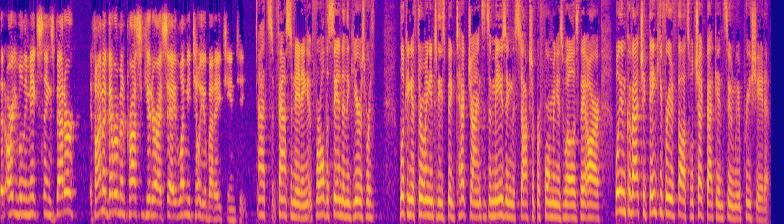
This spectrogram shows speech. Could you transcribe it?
that arguably makes things better. If I'm a government prosecutor, I say, let me tell you about AT&T. That's fascinating. For all the sand in the gears we're looking at throwing into these big tech giants, it's amazing the stocks are performing as well as they are. William Kovacic, thank you for your thoughts. We'll check back in soon. We appreciate it.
